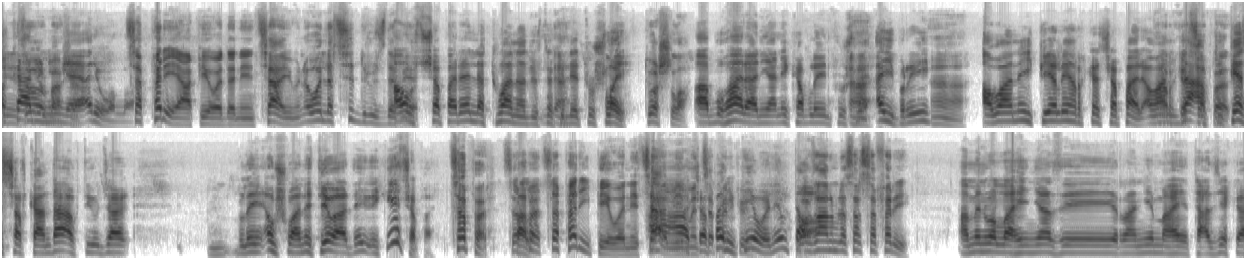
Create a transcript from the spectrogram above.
بەکار هینایە ئەرێ وەڵڵا. چەپەرێ یا پێوە دەنێن چاوی من ئەوە لە چ دروست دەبێ؟ ئەو چەپەرە لە توانە دروست دەکرێ لە توشڵەی. توشڵە. ئا بوهاران یانی کە بڵێین توشڵەی ئەی بڕی ئەوانەی پێڵێن ڕکە چەپەر ئەوان دا ئەکتی پێنج شەفکان دا ئەکتی و جا بڵێین ئەو شوانە تێوا دەی ئەکێ چەپەر چەپەر چەپەر چەپەری پێوەنێ چاوی من چەپەری پێوەنێ و تاوزانم لەسەر سەفەری ئەمن وەڵاهی نیازی ڕانیە ماهەیە تازیەکە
